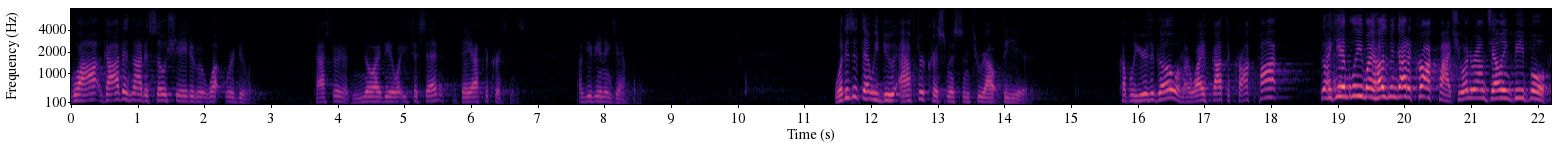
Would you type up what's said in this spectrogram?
God is not associated with what we're doing. Pastor, I have no idea what you just said. It's the day after Christmas. I'll give you an example. What is it that we do after Christmas and throughout the year? A couple of years ago, when my wife got the crock pot, so I can't believe my husband got a crock pot. She went around telling people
